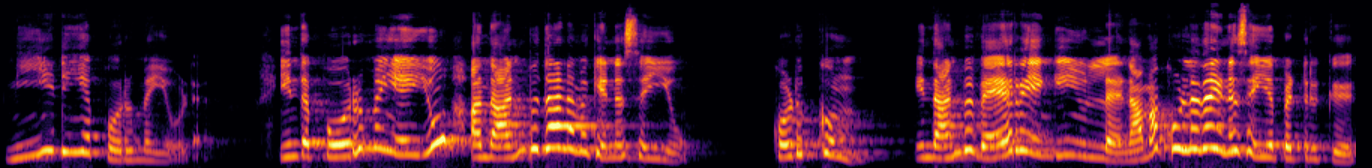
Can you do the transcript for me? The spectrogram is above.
நீடிய பொறுமையோட. இந்த பொறுமையையும் அந்த அன்பு தான் நமக்கு என்ன செய்யும்? கொடுக்கும். இந்த அன்பு வேற எங்கேயும் இல்லை. நமக்குள்ளதான் என்ன செய்யப்பட்டிருக்கு?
